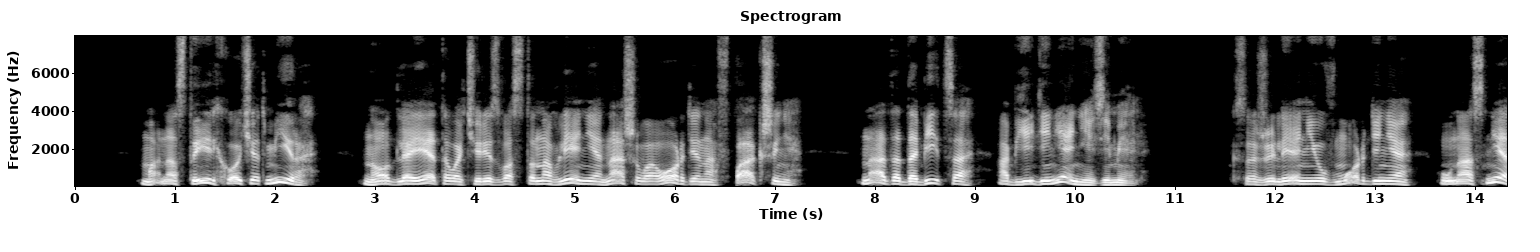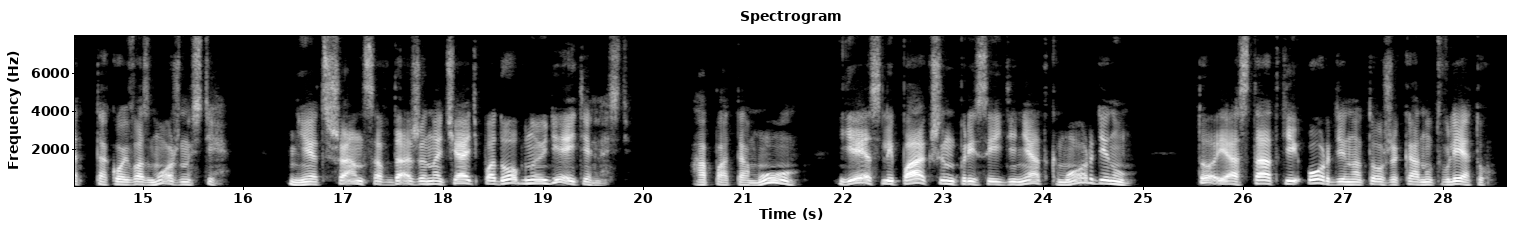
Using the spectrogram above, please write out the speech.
«Монастырь хочет мира, но для этого через восстановление нашего ордена в Пакшине надо добиться объединение земель. К сожалению, в Мордине у нас нет такой возможности. Нет шансов даже начать подобную деятельность. А потому, если Пакшин присоединят к Мордину, то и остатки Ордена тоже канут в лету.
